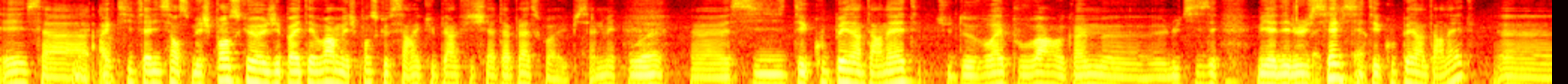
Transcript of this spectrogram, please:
et ça active ta licence. Mais je pense que j'ai pas été voir, mais je pense que ça récupère le fichier à ta place quoi et puis ça le met. Ouais. Euh, si t'es coupé d'internet, tu devrais pouvoir quand même euh, l'utiliser. Mais il y a des bah, logiciels si t'es coupé d'internet, euh,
